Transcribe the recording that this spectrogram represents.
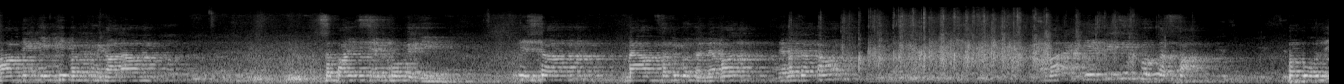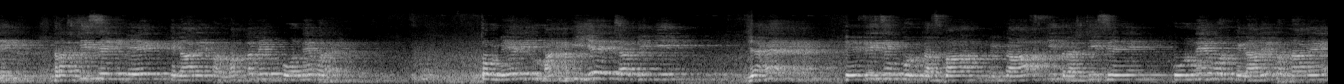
आपने कीमती वक्त निकाला सफ़ाई सेवकों के लिए। इसका मैं आप सभी को धन्यवाद देना चाहता हूँ। हमारा भौगोलिक दृष्टि से एक किनारे पर मतलब एक कोने पर है। तो मेरी मन की ये इच्छा थी कि यह केसरी सिंहपुर कस्बा विकास की दृष्टि से कोने और किनारे पर ना रहे,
